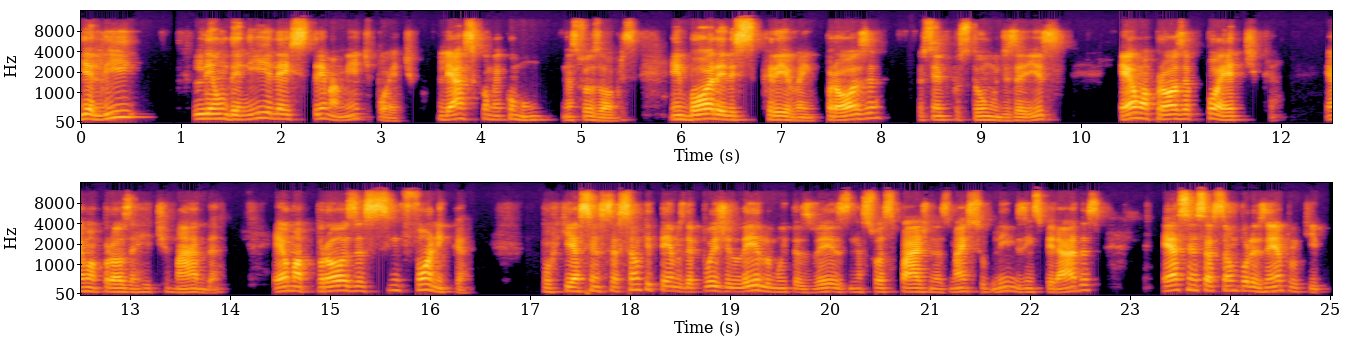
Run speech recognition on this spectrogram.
E ali, Leon Denis ele é extremamente poético, aliás, como é comum nas suas obras. Embora ele escreva em prosa, eu sempre costumo dizer isso, é uma prosa poética, é uma prosa ritmada, é uma prosa sinfônica, porque a sensação que temos depois de lê-lo muitas vezes nas suas páginas mais sublimes e inspiradas é a sensação, por exemplo, que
